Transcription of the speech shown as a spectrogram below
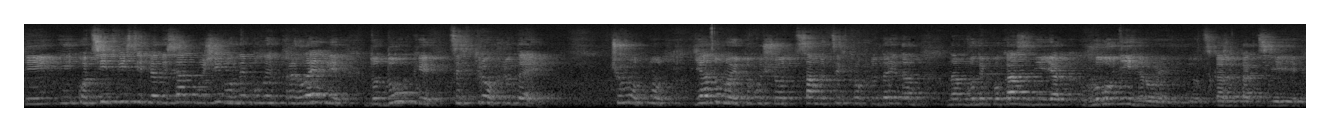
І, і оці 250 мужів, вони були прилеглі до думки цих трьох людей. Чому? Ну, я думаю, тому що от саме цих трьох людей нам, нам вони показані як головні герої, скажімо так, цієї,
